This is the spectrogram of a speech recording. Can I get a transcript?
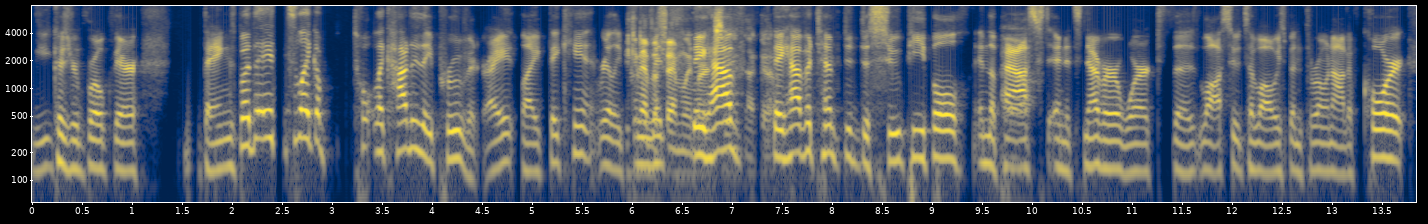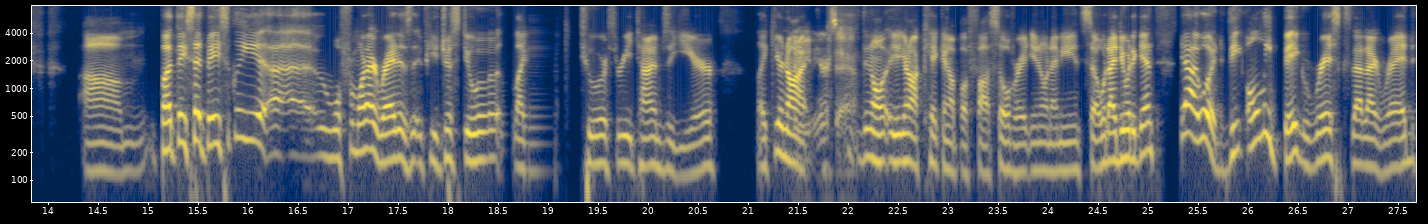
because you're broke their things. But it's like a like, how do they prove it, right? Like they can't really. You can prove have a family They have they have attempted to sue people in the Yeah. past and it's never worked the lawsuits have always been thrown out of court um but they said basically uh, well from what i read is if you just do it like two or three times a year like you're not you know you're not kicking up a fuss over it you know what i mean? So would i do it again? Yeah i would. The only big risks that i read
